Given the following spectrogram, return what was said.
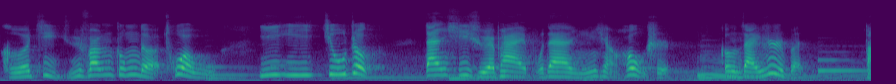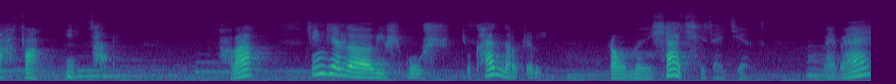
和祭局方中的错误一一纠正。丹溪学派不但影响后世，更在日本大放。异彩。好了，今天的历史故事就看到这里，让我们下期再见，拜拜。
